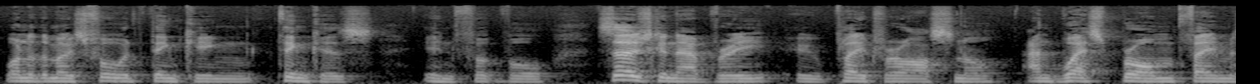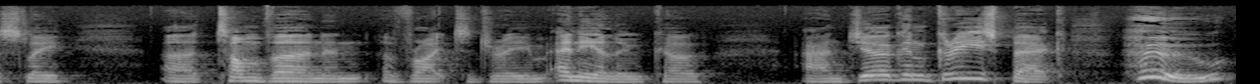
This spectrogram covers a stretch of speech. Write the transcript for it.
one of the most forward-thinking thinkers in football, Serge Gnabry, who played for Arsenal, and West Brom famously, uh, Tom Vernon of Right to Dream, Eni Aluko, and Jurgen Griesbeck, who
